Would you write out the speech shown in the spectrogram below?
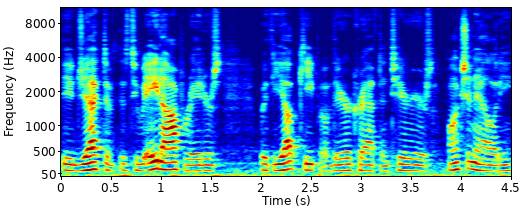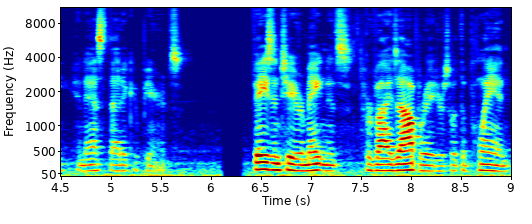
The objective is to aid operators with the upkeep of the aircraft interior's functionality and aesthetic appearance. Phase Interior Maintenance provides operators with a plan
